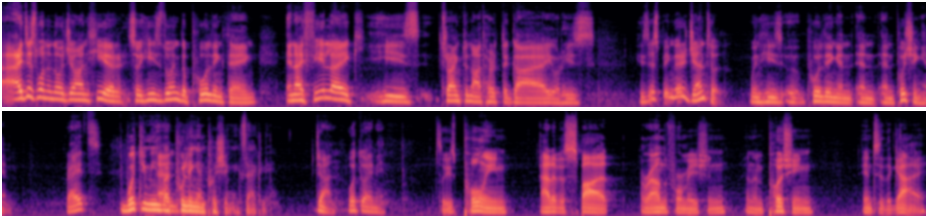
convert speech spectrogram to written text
I just want to know John here. So he's doing the pulling thing, and I feel like he's trying to not hurt the guy, or he's he's just being very gentle when he's uh, pulling and, and, and pushing him, right? What do you mean by pulling and pushing exactly? John, what do I mean? so he's pulling out of his spot around the formation and then pushing into the guy,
